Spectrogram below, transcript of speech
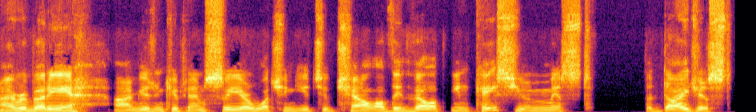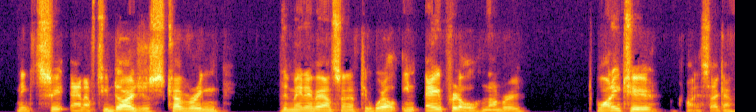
Hi, everybody. I'm using CryptoMC. You're watching YouTube channel of the Envelop. In case you missed the digest, NIFTSY NFT digest covering the main events NFT world in April, number 22, 22nd.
